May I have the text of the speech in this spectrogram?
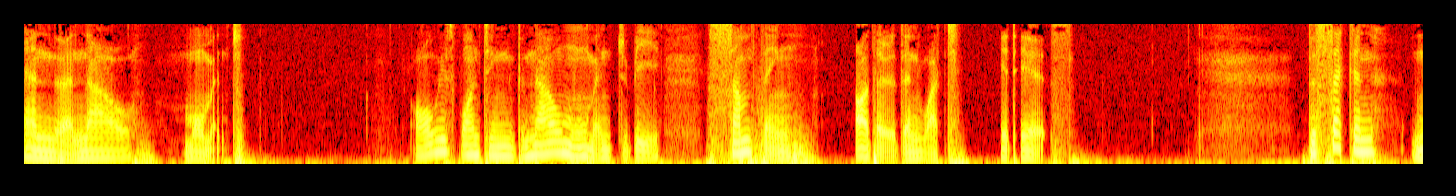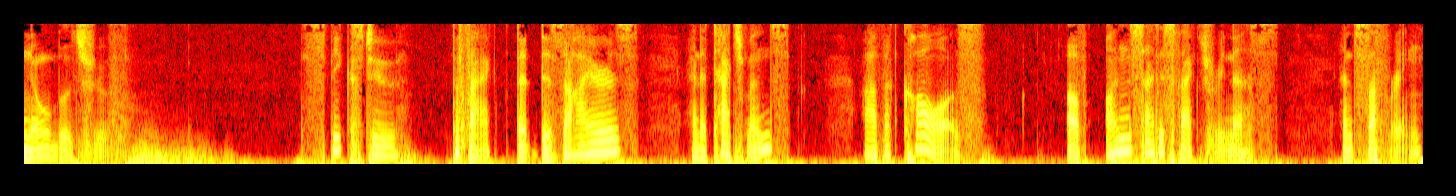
and the now moment. Always wanting the now moment to be something other than what it is. The second noble truth speaks to the fact that desires and attachments are the cause of unsatisfactoriness and suffering,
